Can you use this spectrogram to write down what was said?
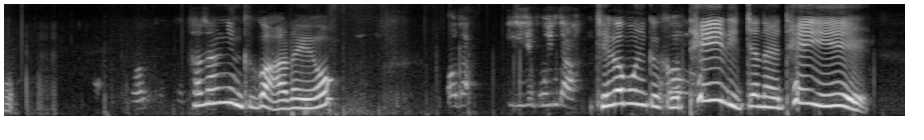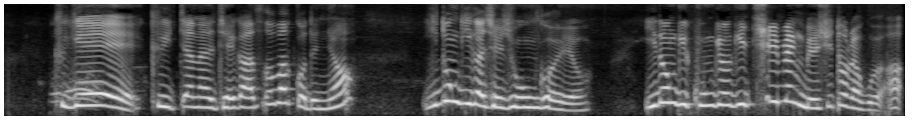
어? 사장님 그거 알아요? 어 나 이제 보인다. 제가 보니까 그거 테일 있잖아요, 테일. 그게 그 있잖아요. 제가 써봤거든요. 이동기가 제일 좋은 거예요. 이동기 공격이 700 몇이더라고요. 아,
